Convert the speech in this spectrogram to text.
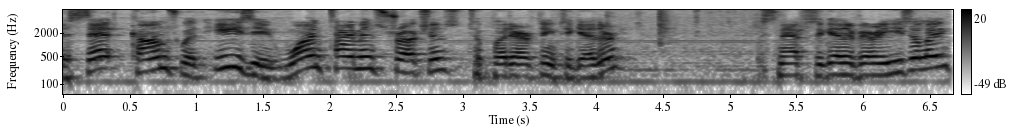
The set comes with easy one-time instructions to put everything together. It snaps together very easily.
